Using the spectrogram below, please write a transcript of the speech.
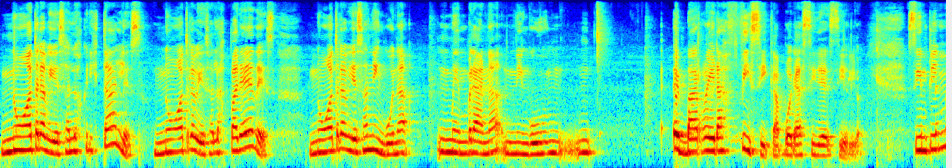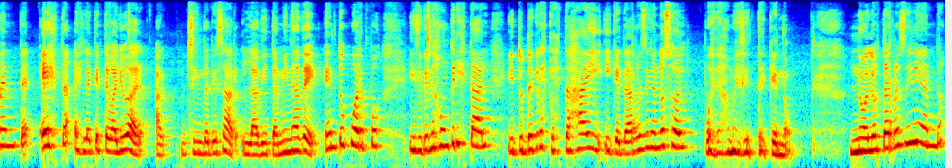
no atraviesa los cristales, no atraviesa las paredes, no atraviesa ninguna membrana, ninguna eh, barrera física, por así decirlo. Simplemente esta es la que te va a ayudar a sintetizar la vitamina D en tu cuerpo y si tienes un cristal y tú te crees que estás ahí y que estás recibiendo sol, pues déjame decirte que no. No lo estás recibiendo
